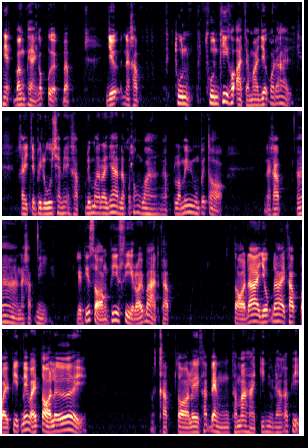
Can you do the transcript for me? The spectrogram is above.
เนี่ยบางแผงก็เปิดแบบเยอะนะครับทุนทุนพี่เขาอาจจะมาเยอะก็ได้ ใครจะไปรู้ใช่ไหมครับด้วยมารยาทเราก็ต้องวางครับ เราไม่มีมุมไปต่อนะครับ อ่านะครับนี่เหรียญที่สองพี่สี่ร้อยบาทครับ ต่อได้ยกได้ครับไหวปิดไม่ไหวต่อเลยนะครับ ต่อเลยครับแบ่งทำมาหากินอยู่แล้วครับพี่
